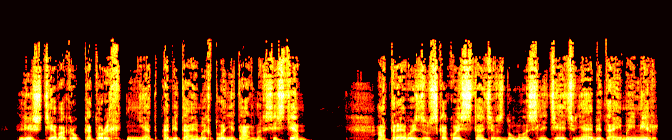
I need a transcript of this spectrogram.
— лишь те, вокруг которых нет обитаемых планетарных систем. А Тревойзу с какой стати вздумалось лететь в необитаемый мир?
